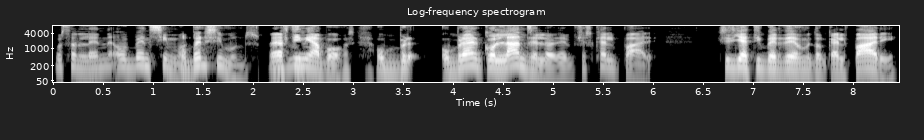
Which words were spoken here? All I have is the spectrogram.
Πώς τον λένε, ο Ben Simmons. Ο Ben Simmons. Ε, Αυτή είναι η απόφαση. Ο, Μπρ, ο Brian Colangelo, ρε, ποιος Καλυπάρη. Ξέρεις γιατί μπερδεύουμε τον Καλυπάρη.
